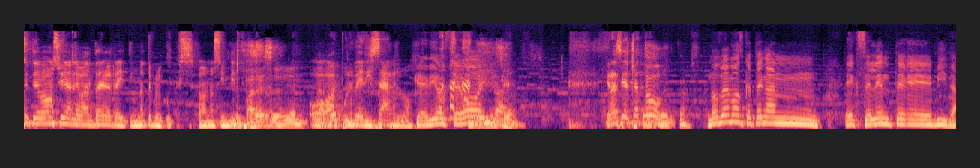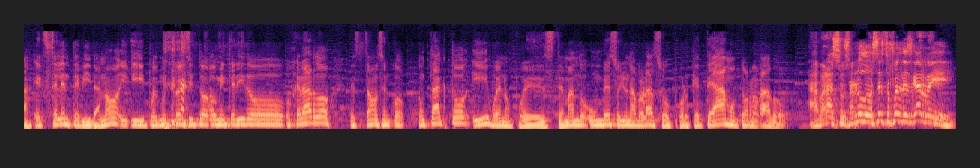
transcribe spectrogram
y te vamos a ir a levantar el rating, no te preocupes, cuando nos invites. Me parece bien. O a pulverizarlo. Que Dios te oiga. Gracias, Chato. Nos vemos, que tengan excelente vida, excelente vida, ¿no? Y, pues mucho éxito, mi querido Gerardo. Estamos en contacto y bueno, pues te mando un beso y un abrazo porque te amo, Torrado. Abrazo, saludos. Esto fue el desgarre.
